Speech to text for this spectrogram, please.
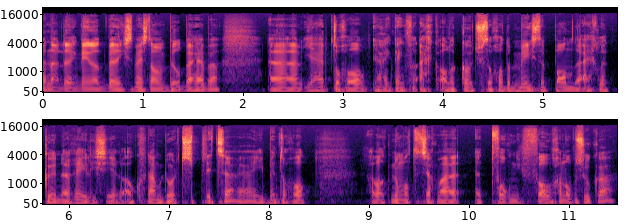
nou, ik denk dat de meeste mensen dan een beeld bij hebben. jij hebt toch wel, ja, ik denk van eigenlijk alle coaches toch wel de meeste panden eigenlijk kunnen realiseren. Ook voornamelijk door het splitsen. Hè. Je bent toch wel wat ik noem altijd zeg maar, het volgende niveau gaan opzoeken.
